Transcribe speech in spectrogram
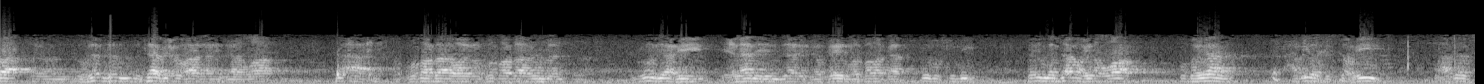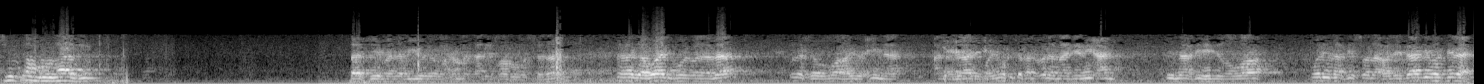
نتابع هذا إن شاء الله. مع الخطباء وغير الخطباء ممن يرجى في إعلانهم ذلك الخير والبركة للمسلمين فإن الدعوة إلى الله وبيان حقيقة التوحيد وحقيقه الشرك أمر لازم. لا سيما نبينا محمد عليه الصلاة والسلام. فهذا واجب العلماء ونسأل الله أن يعين على ذلك ويوفق العلماء جميعا لما فيه رضا الله ولما في صلاح العباد والبلاد.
